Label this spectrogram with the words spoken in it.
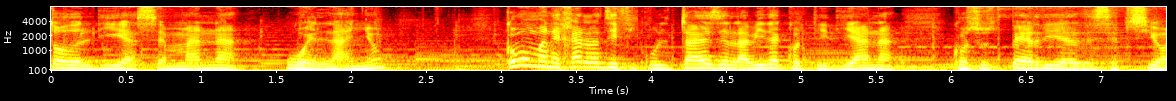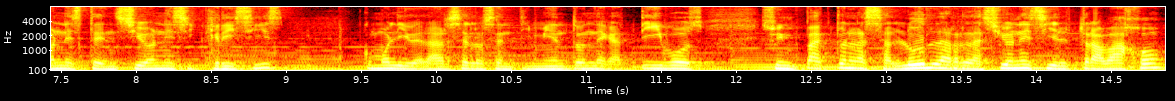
todo el día, semana o el año? ¿Cómo manejar las dificultades de la vida cotidiana con sus pérdidas, decepciones, tensiones y crisis? ¿Cómo liberarse los sentimientos negativos, su impacto en la salud, las relaciones y el trabajo?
